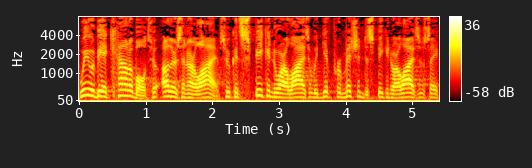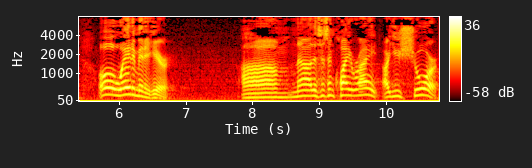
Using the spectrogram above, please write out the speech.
we would be accountable to others in our lives who could speak into our lives, that would give permission to speak into our lives and say, oh, wait a minute here. Um, no, this isn't quite right. Are you sure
